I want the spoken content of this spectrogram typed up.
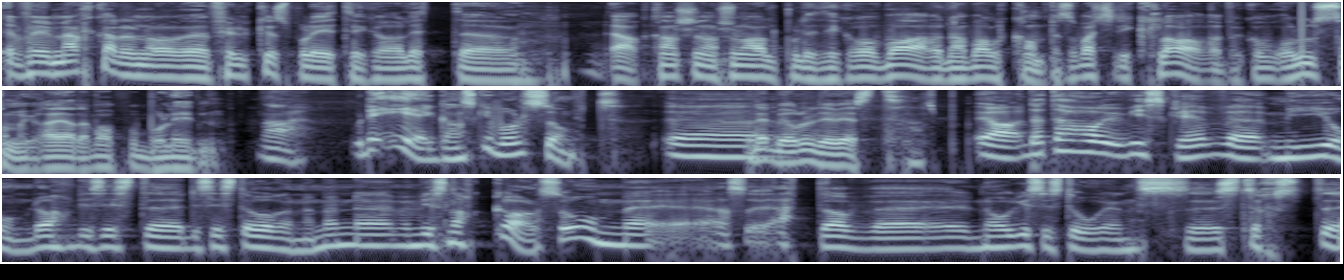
For vi merka det når eh, fylkespolitikere litt, eh, ja, kanskje nasjonalpolitikere var under valgkampen, så var ikke de klar over hvor voldsomme greier det var på Boliden. nei. Og det er ganske voldsomt. Eh, Det burde de visst. Ja, dette har jo vi skrevet mye om da, de siste, de siste årene, men, uh, men vi snakker altså om uh, altså et av norgeshistoriens største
